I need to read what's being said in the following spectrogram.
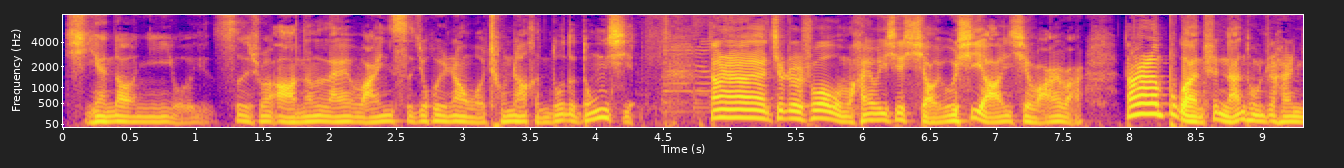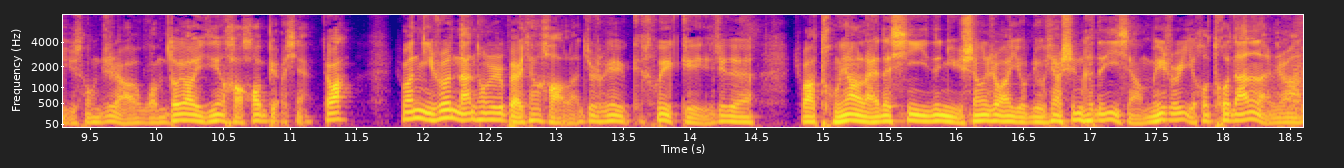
体验到你有一次说啊能来玩一次就会让我成长很多的东西。当然就是说我们还有一些小游戏啊一起玩一玩。当然了，不管是男同志还是女同志啊，我们都要一定好好表现，对吧？是吧？你说男同志表现好了，就是会会给这个是吧同样来的心仪的女生是吧有留下深刻的印象，没准以后脱单了是吧？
